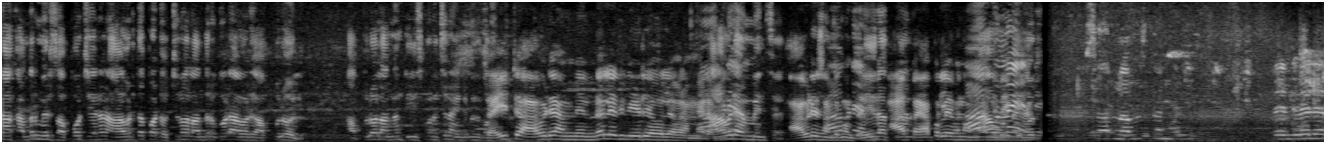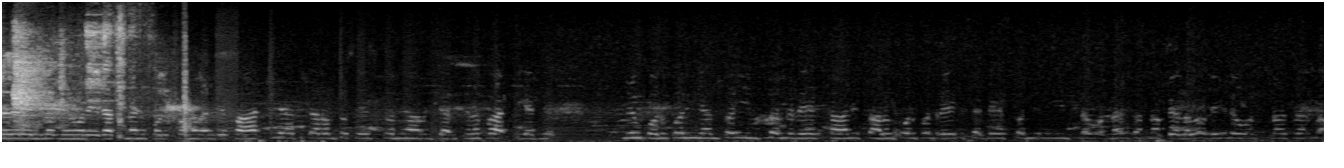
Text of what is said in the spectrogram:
నాకు అందరూ మీరు సపోర్ట్ చేయండి. అని ఆవిడతో పాటు వచ్చిన వాళ్ళందరూ కూడా ఆవిడ అప్పులోళ్ళు. అప్పుల వాళ్ళందరినీ తీసుకొని వచ్చి నా ఇంటి మీద సైట్ ఆవిడే అమ్మిందా లేదా వేరే వాళ్ళు ఎవరు అమ్మారా? ఆవిడే అమ్మింది సార్. ఆవిడే సంతకం. ఆ పేపర్లు ఏమైనా. సార్ నమస్తే అండి. రెండు వేల ఇరవై రెండులో మేము రేరత్నాన్ని కొనుక్కున్నామండి పార్టీ అధికారంతో చేసుకొని ఆవిడ జనసేన పార్టీ అండి మేము కొనుక్కొని ఎంతో ఇంట్లో రేకు ఖాళీ స్థలం కొనుక్కొని రేకు షెడ్ వేసుకొని నేను ఇంట్లో ఉన్నాను సార్. నా పిల్లలు నేను ఉంటున్నాను సార్. మా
